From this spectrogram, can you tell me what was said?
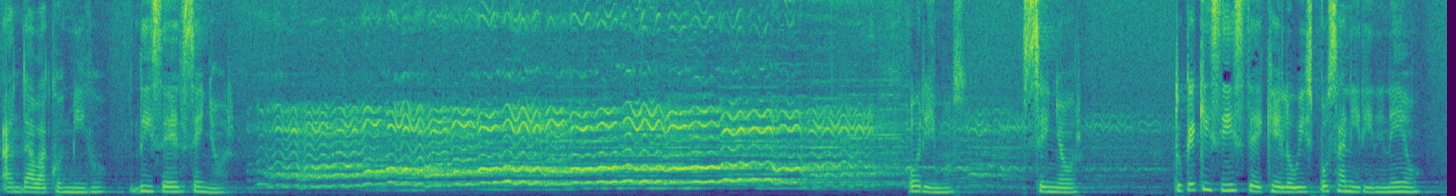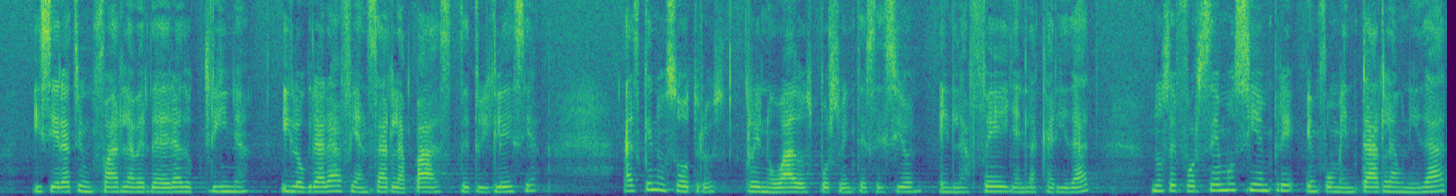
andaba conmigo, dice el Señor. Oremos, Señor, tú que quisiste que el obispo San Irineo hiciera triunfar la verdadera doctrina y lograra afianzar la paz de tu iglesia, haz que nosotros, renovados por su intercesión en la fe y en la caridad, nos esforcemos siempre en fomentar la unidad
